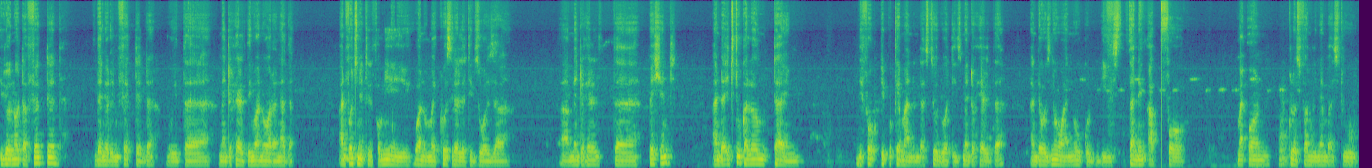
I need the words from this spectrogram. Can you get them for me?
if you're not affected, then you're infected with uh, mental health in one way or another. Unfortunately for me, one of my close relatives was a, a mental health uh, patient, and it took a long time before people came and understood what is mental health, uh, and there was no one who could be standing up for my own close family members to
